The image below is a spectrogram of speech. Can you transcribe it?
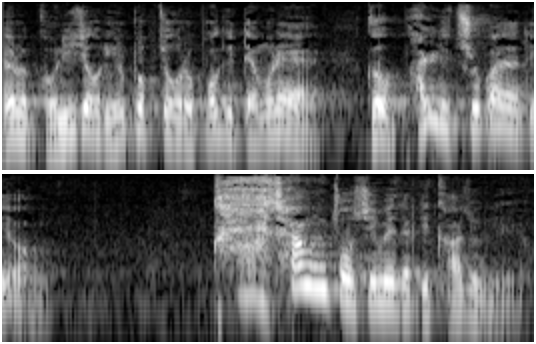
여러분 권위적으로 율법적으로 보기 때문에 그 빨리 치워봐야 돼요. 가장 조심해야 될 게 가족이에요.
